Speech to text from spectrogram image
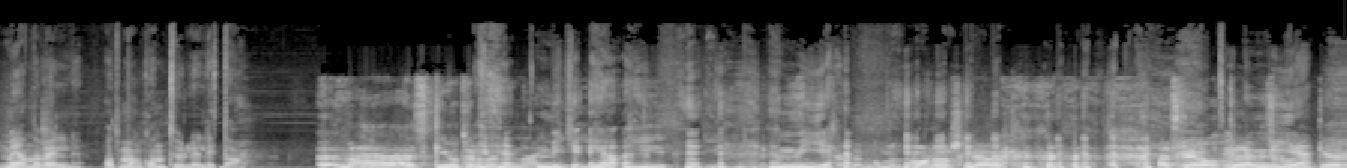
mener vel at man kan tulle litt da? Eh, nei, jeg skriver jo til og med nei Mye, ja. i, i, i, til den kommentaren jeg har skrevet. Jeg skrev at eh, vi skal ikke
